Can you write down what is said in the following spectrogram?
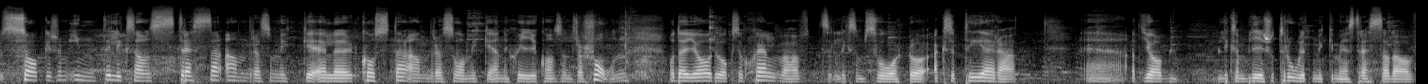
saker som inte liksom stressar andra så mycket eller kostar andra så mycket energi och koncentration. Och där jag då också själv har haft liksom svårt att acceptera eh, att jag liksom blir så otroligt mycket mer stressad av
